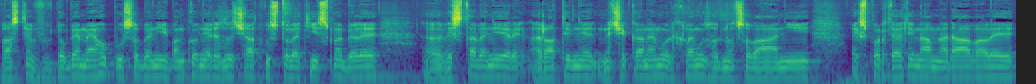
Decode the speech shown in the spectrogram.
vlastně v době mého působení v bankovně na začátku století jsme byli eh, vystaveni relativně nečekanému rychlému zhodnocování. Exportéři nám nadávali,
